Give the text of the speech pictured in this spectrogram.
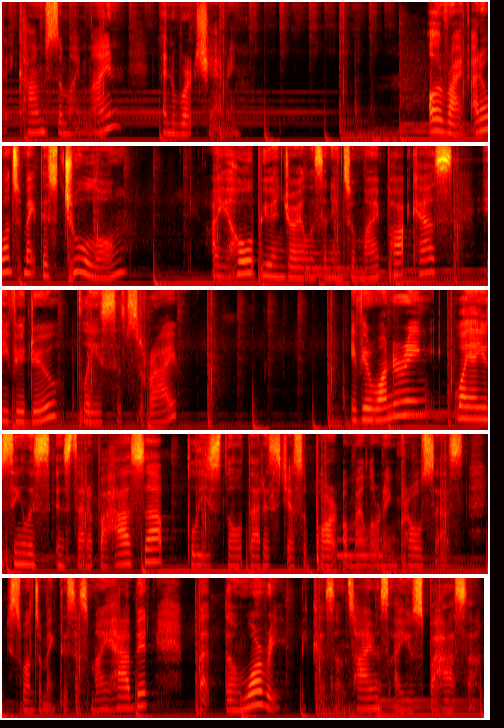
that comes to my mind and worth sharing. Alright, I don't want to make this too long. I hope you enjoy listening to my podcast. If you do, please subscribe if you're wondering why I use this instead of Bahasa, please note that it's just a part of my learning process. Just want to make this as my habit, but don't worry because sometimes I use Bahasa.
